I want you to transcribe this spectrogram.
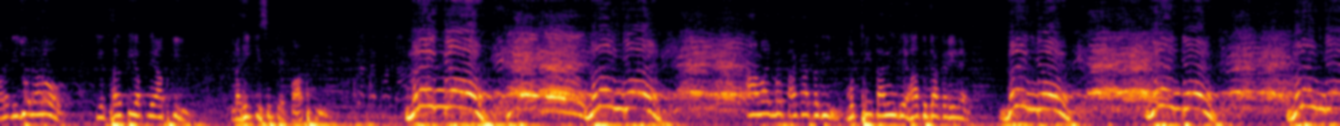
અને બીજો નારો યે ધરતી અપને આપકી नहीं किसी के बाप की લડેંગે લડેંગે આ અવાજમાં તાકાત નથી મુઠ્ઠી તાની બે હાથ ઊંચા કરીને લડેંગે લડેંગે લડેંગે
